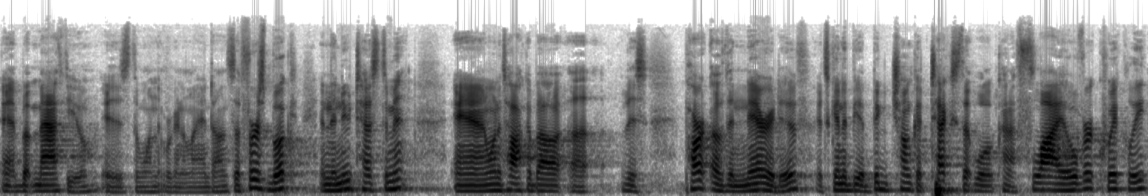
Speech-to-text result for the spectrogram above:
and, but Matthew is the one that we're going to land on. It's the first book in the New Testament, and I want to talk about uh, this part of the narrative. It's going to be a big chunk of text that we'll kind of fly over quickly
